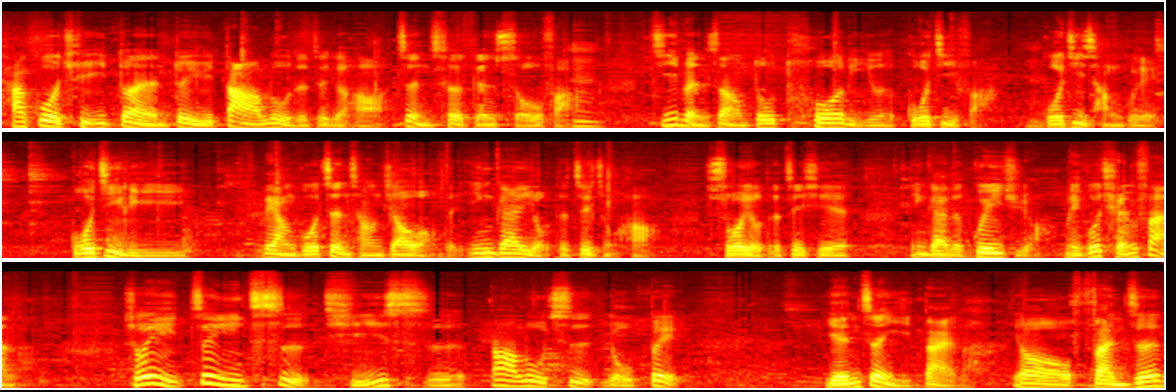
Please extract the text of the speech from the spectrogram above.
他过去一段对于大陆的这个哈政策跟手法，基本上都脱离了国际法、国际常规、国际礼仪，两国正常交往的应该有的这种哈所有的这些应该的规矩啊，美国全犯了。所以这一次其实大陆是有被严阵以待了，要反正。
